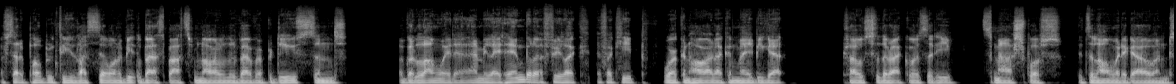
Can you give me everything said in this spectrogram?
I've said it publicly that I still want to be the best batsman Ireland have ever produced. And I've got a long way to emulate him. But I feel like if I keep working hard, I can maybe get close to the records that he smashed. But it's a long way to go. And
